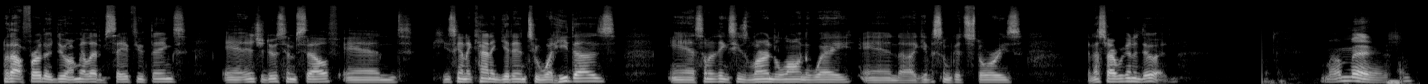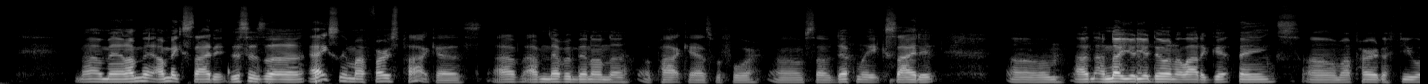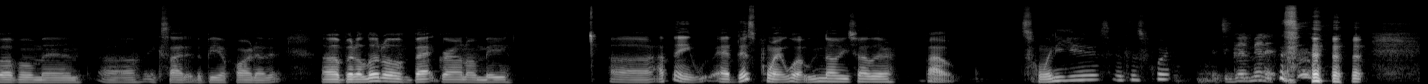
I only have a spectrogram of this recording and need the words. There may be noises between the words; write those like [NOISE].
without further ado, I'm going to let him say a few things and introduce himself. And he's going to kind of get into what he does and some of the things he's learned along the way and uh, give us some good stories. And that's how we're going to do it. My man. No, man, I'm I'm excited. This is uh actually my first podcast. I've I've never been on a, a podcast before, um, so definitely excited. Um, I, I know you're, you're doing a lot of good things. Um, I've heard a few of them, and uh, excited to be a part of it. Uh, but a little background on me. Uh, I think at this point, what we've known each other about twenty years at this point. It's a good minute. [LAUGHS]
